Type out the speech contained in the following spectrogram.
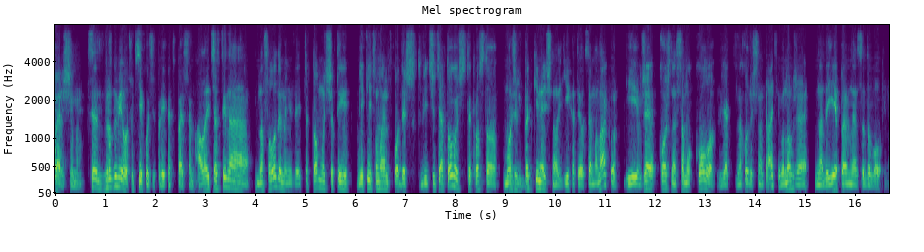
першими. Це зрозуміло, що всі хочуть приїхати першим, але частина насолоди мені здається в тому, що ти в якийсь момент входиш в відчуття того, що ти просто можеш безкінечно їхати оце Монако, і вже кожне само коло, як ти знаходишся на трасі, воно вже надає певне задоволення.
